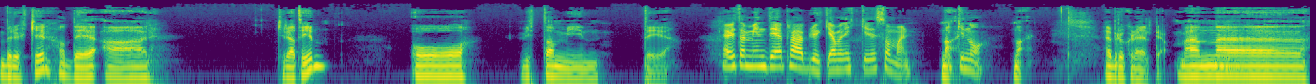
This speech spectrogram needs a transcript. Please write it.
bruker, og det er kreatin og vitamin D. Ja, vitamin D pleier jeg å bruke, ja, men ikke i sommeren. Nei. Ikke nå. Nei, jeg bruker det hele tida. Men uh,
